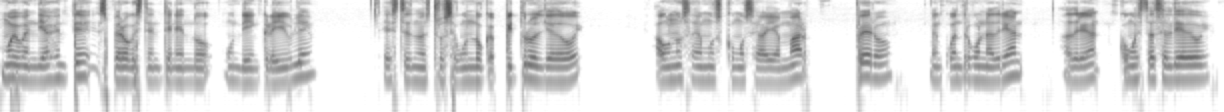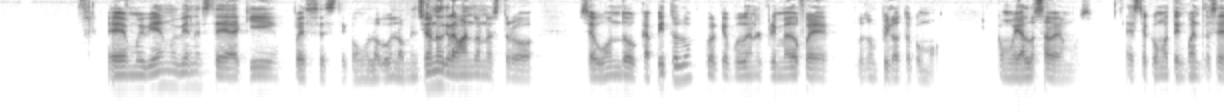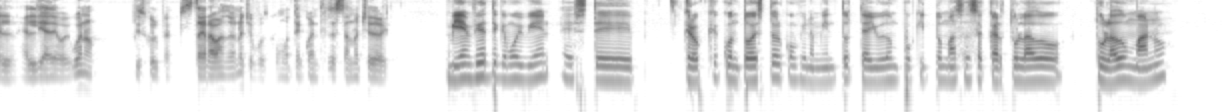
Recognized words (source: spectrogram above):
Muy buen día gente, espero que estén teniendo un día increíble. Este es nuestro segundo capítulo el día de hoy. Aún no sabemos cómo se va a llamar, pero me encuentro con Adrián. Adrián, ¿cómo estás el día de hoy? Eh, muy bien, muy bien. Este, aquí, pues, este, como lo, mencionas, grabando nuestro segundo capítulo, porque pues el primero fue pues, un piloto como, como ya lo sabemos. Este, ¿cómo te encuentras el, el día de hoy? Bueno, disculpen, se está grabando de noche, pues, ¿cómo te encuentras esta noche de hoy? Bien, fíjate que muy bien. Este, creo que con todo esto del confinamiento te ayuda un poquito más a sacar tu lado, tu lado humano.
